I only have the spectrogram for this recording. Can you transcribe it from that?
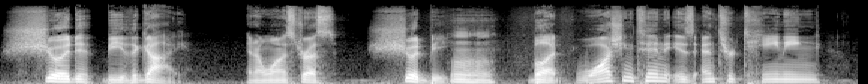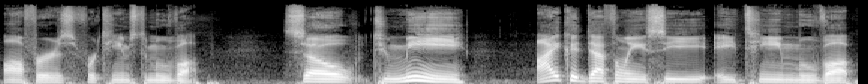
should be the guy. And I want to stress should be. Mm-hmm. But Washington is entertaining offers for teams to move up. So to me, I could definitely see a team move up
